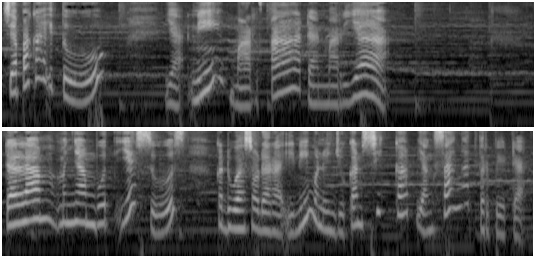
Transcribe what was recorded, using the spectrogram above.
Siapakah itu? Yakni Marta dan Maria. Dalam menyambut Yesus, kedua saudara ini menunjukkan sikap yang sangat berbeda.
